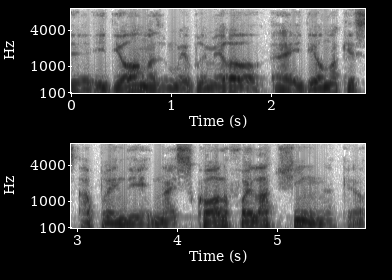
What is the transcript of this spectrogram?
idiomas, o meu primeiro é, idioma que aprendi na escola foi latim, né? que é,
